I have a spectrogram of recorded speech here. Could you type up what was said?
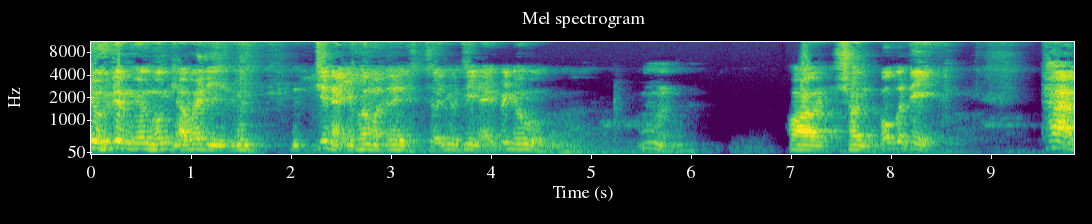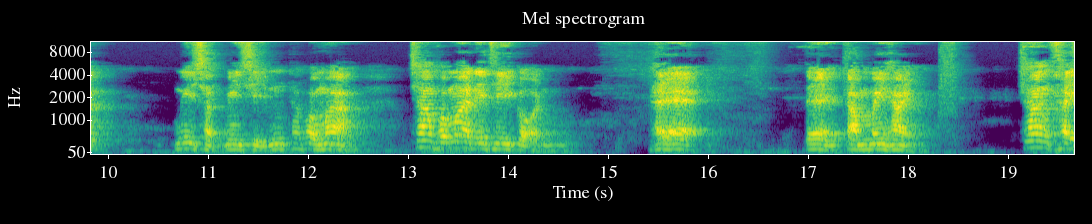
ดูเรื่องเมืองหงสาวดีที่ไหนพระมาเลยสวนอยู่ที่ไหนไปดู อืม อชนปกติ ถ้ามีสัตว์มีศีลถ้าพม่าช่างพม่าได้ทีก่อนแพ้แต่กรรมไม่ให้ ช่างไทย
